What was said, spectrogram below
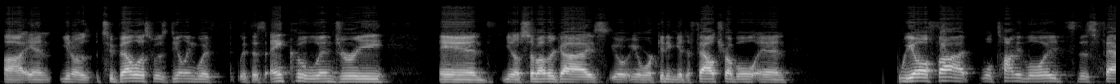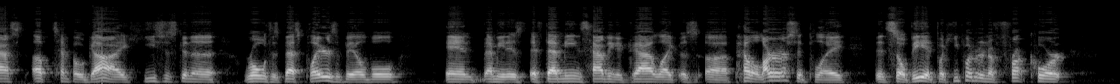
Uh, and, you know, Tubelis was dealing with, with his ankle injury and, you know, some other guys, you know, you know, were getting into foul trouble. And we all thought, well, Tommy Lloyd's this fast up-tempo guy. He's just to roll with his best players available. And, I mean, if that means having a guy like uh, Pelle Larsson play, then so be it. But he put it in a front court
